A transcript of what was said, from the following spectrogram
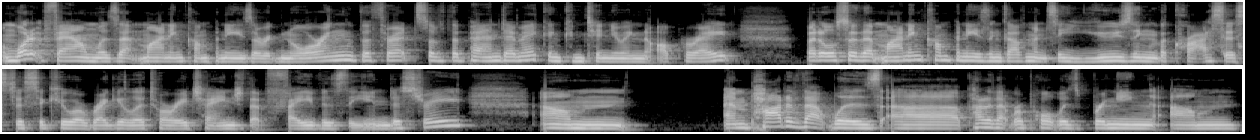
And what it found was that mining companies are ignoring the threats of the pandemic and continuing to operate, but also that mining companies and governments are using the crisis to secure regulatory change that favors the industry. Um, and part of that was uh, part of that report was bringing um,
